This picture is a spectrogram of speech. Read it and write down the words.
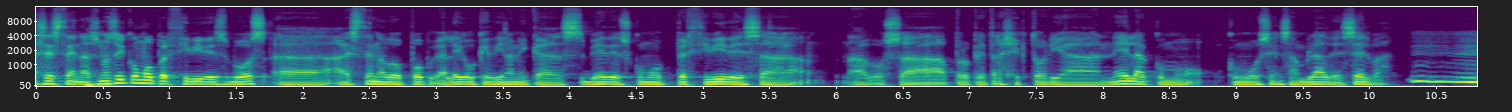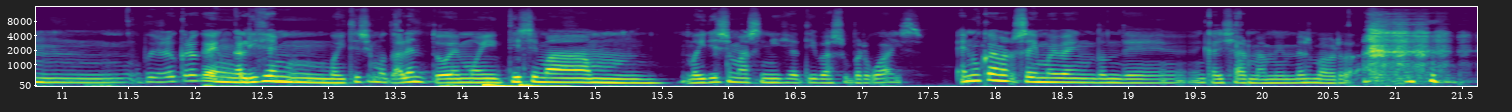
As escenas, non sei como percibides vos a, a escena do pop galego, que dinámicas vedes, como percibides a, a vosa propia trayectoria nela, como, como vos ensamblades, Selva? Mm, pois pues eu creo que en Galicia hai moitísimo talento e moitísima, moitísimas iniciativas superguais E nunca sei moi ben onde encaixarme a mí mesma, verdad?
